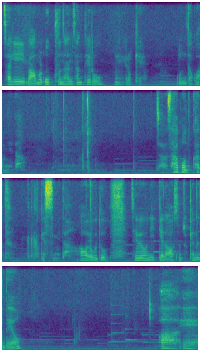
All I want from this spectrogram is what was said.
자기 마음을 오픈한 상태로 예, 이렇게 온다고 합니다. 자, 4번 카드 보겠습니다. 아, 여기도 재회운이 있게 나왔으면 좋겠는데요. 아, 예.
